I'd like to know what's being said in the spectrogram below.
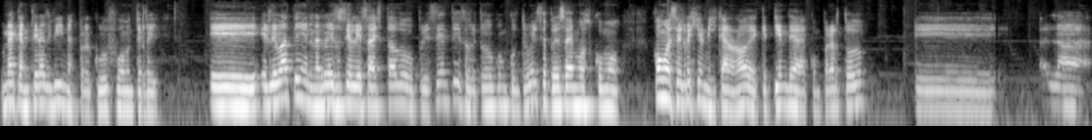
una cantera divina para el Club Fútbol Monterrey. Eh, el debate en las redes sociales ha estado presente, sobre todo con controversia, pero ya sabemos cómo, cómo es el régimen mexicano, ¿no? De que tiende a comparar todo. Eh, la,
